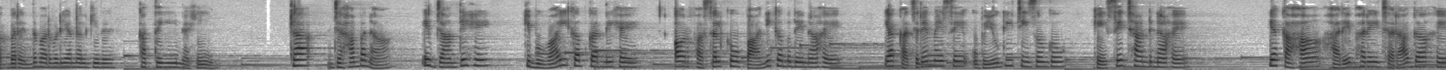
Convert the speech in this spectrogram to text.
അക്ബർ എന്ത് മറുപടിയാ നൽകിയത് കത്തയി നഹി क्या जहां बना ये जानते हैं कि बुवाई कब करनी है और फसल को पानी कब देना है या कचरे में से उपयोगी चीजों को कैसे छांटना है या कहाँ हरे भरे चरागाह है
